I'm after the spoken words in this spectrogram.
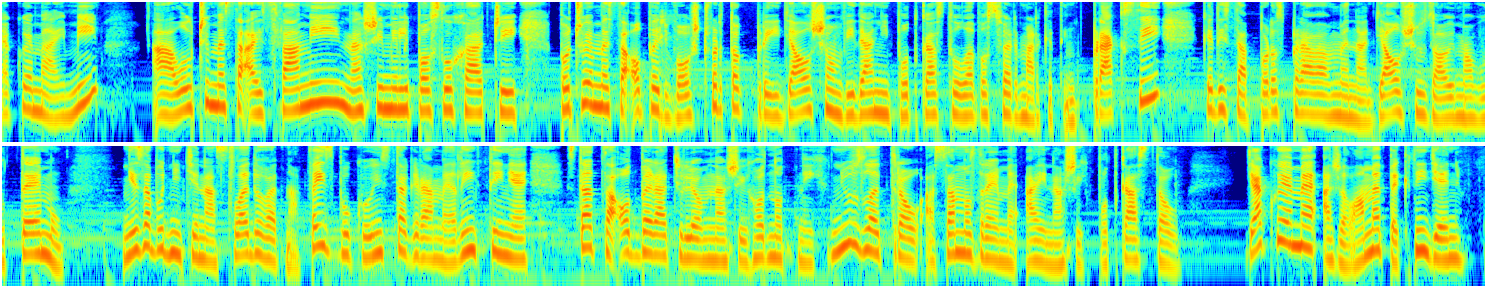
Ďakujeme aj my a lúčime sa aj s vami, naši milí poslucháči. Počujeme sa opäť vo štvrtok pri ďalšom vydaní podcastu Levosphere Marketing praxi, kedy sa porozprávame na ďalšiu zaujímavú tému. Nezabudnite nás sledovať na Facebooku, Instagrame, LinkedIne, stať sa odberateľom našich hodnotných newsletterov a samozrejme aj našich podcastov. Ďakujeme a želáme pekný deň.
